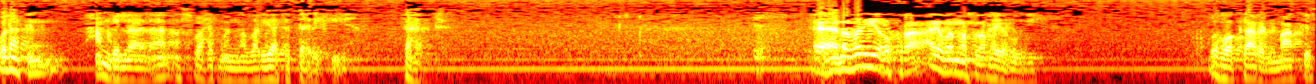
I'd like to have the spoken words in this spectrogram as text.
ولكن الحمد لله الآن أصبحت من النظريات التاريخية. انتهت. آه، نظرية أخرى أيضا مصدرها يهودي وهو كارل ماركس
